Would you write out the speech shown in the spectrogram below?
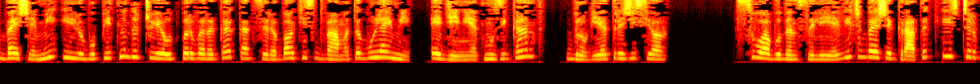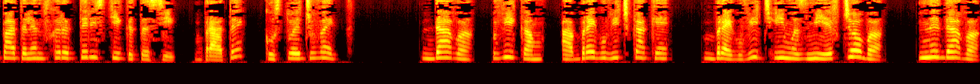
Беше ми и любопитно да чуя от първа ръка как се работи с двамата големи, единият музикант, другият режисьор. Слободан Салиевич беше кратък и изчерпателен в характеристиката си. Брате, Косто е човек. Дава, викам, а Брегович как е? Брегович има змие в чоба. Не дава.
